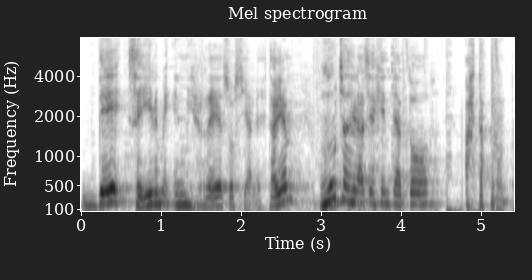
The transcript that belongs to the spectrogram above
de seguirme en mis redes sociales. ¿Está bien? Muchas gracias gente a todos. Hasta pronto.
